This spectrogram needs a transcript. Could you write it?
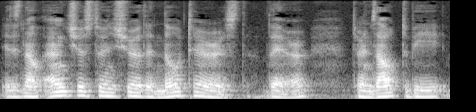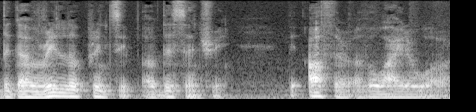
It is now anxious to ensure that no terrorist there turns out to be the Gavrilo Princip of this century, the author of a wider war.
